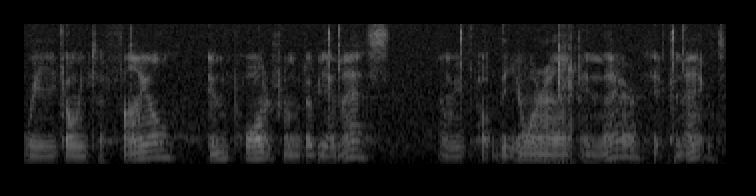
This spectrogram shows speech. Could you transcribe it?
we go into File, Import from WMS, and we pop the URL in there, hit connect,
